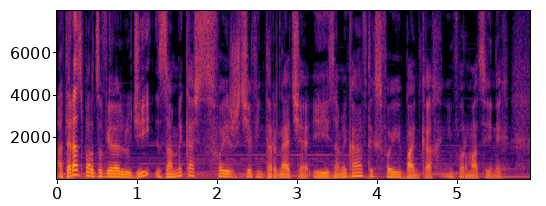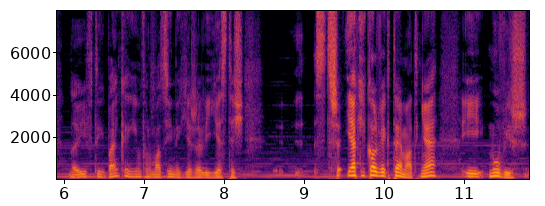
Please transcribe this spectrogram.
A teraz bardzo wiele ludzi zamyka swoje życie w internecie i zamykają w tych swoich bańkach informacyjnych. No i w tych bańkach informacyjnych, jeżeli jesteś jakikolwiek temat, nie? I mówisz,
